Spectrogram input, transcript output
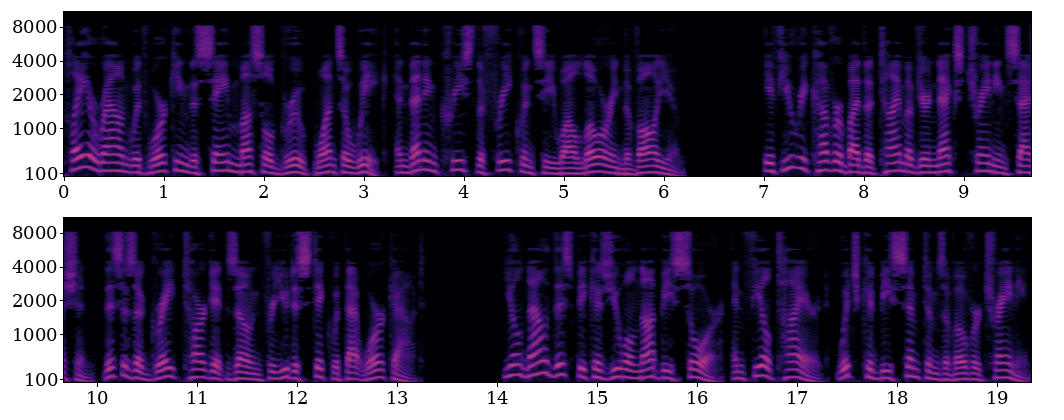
Play around with working the same muscle group once a week, and then increase the frequency while lowering the volume. If you recover by the time of your next training session, this is a great target zone for you to stick with that workout. You'll know this because you will not be sore, and feel tired, which could be symptoms of overtraining.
